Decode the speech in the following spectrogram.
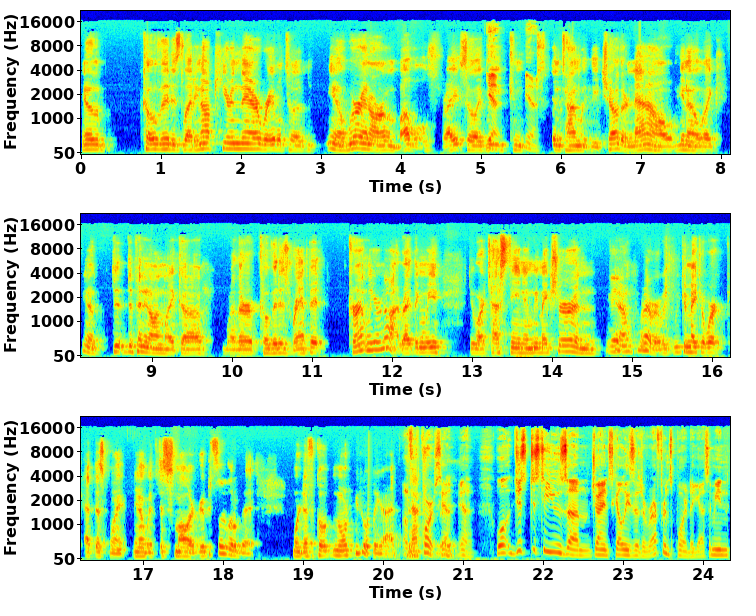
you know. COVID is letting up here and there. We're able to, you know, we're in our own bubbles, right? So like Yeah, we can yeah. spend time with each other now. You know, like you know, d- depending on like uh, whether COVID is rampant currently or not, right? Then we do our testing and we make sure, and you know, whatever we, we can make it work at this point. You know, with this smaller group, it's a little bit more difficult, more people you add. Of, of course, yeah, yeah. Well, just just to use um, Giant Skellies as a reference point, I guess. I mean,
